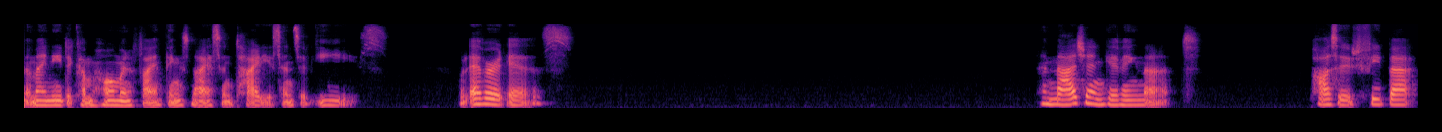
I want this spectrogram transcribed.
that my need to come home and find things nice and tidy, a sense of ease, whatever it is. Imagine giving that positive feedback,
